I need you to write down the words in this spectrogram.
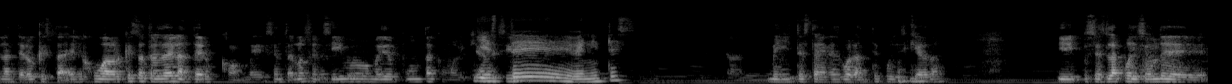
delantero que está, el jugador que está atrás del delantero, como medio central ofensivo, medio punta, como le Y quieran decir. este Benítez, Benítez también es volante por izquierda. Y pues es la posición de.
